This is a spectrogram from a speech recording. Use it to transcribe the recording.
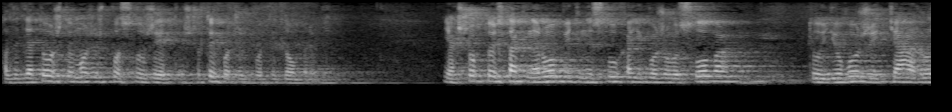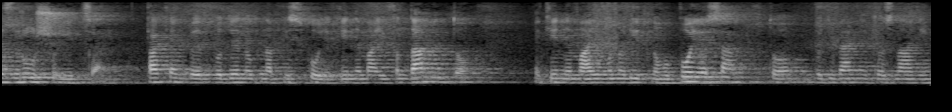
але для того, що ти можеш послужити, що ти хочеш бути добрим. Якщо хтось так не робить, не слухає Божого Слова, то його життя розрушується, так якби будинок на піску, який не має фундаменту, який не має монолітного пояса, хто будівельник, то знає.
